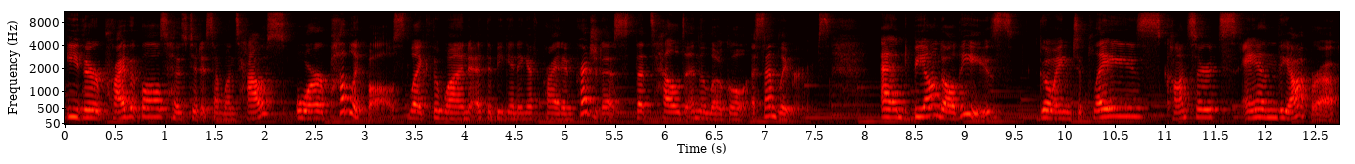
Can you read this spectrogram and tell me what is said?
Either private balls hosted at someone's house, or public balls, like the one at the beginning of Pride and Prejudice that's held in the local assembly rooms. And beyond all these, going to plays, concerts, and the opera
